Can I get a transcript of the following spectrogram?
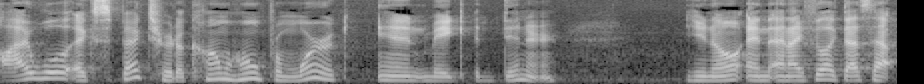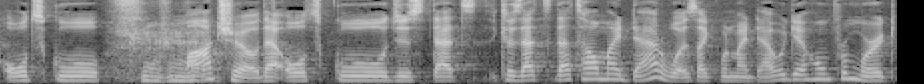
I will expect her to come home from work and make dinner. You know, and and I feel like that's that old school macho, that old school just that's because that's that's how my dad was. Like when my dad would get home from work,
